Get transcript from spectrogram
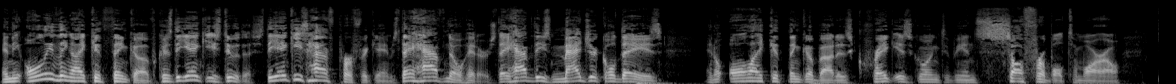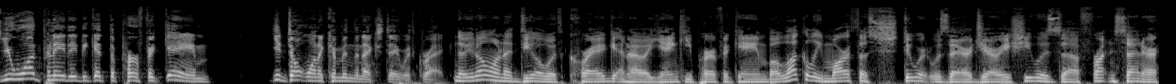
and the only thing I could think of, because the Yankees do this, the Yankees have perfect games. They have no hitters. They have these magical days, and all I could think about is Craig is going to be insufferable tomorrow. You want Pineda to get the perfect game you don't want to come in the next day with Craig. No, you don't want to deal with Craig and a Yankee perfect game. But luckily, Martha Stewart was there, Jerry. She was uh, front and center,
